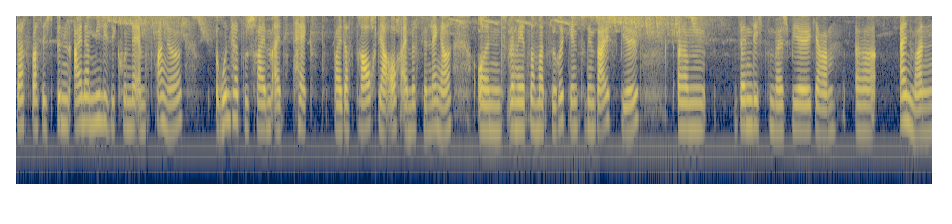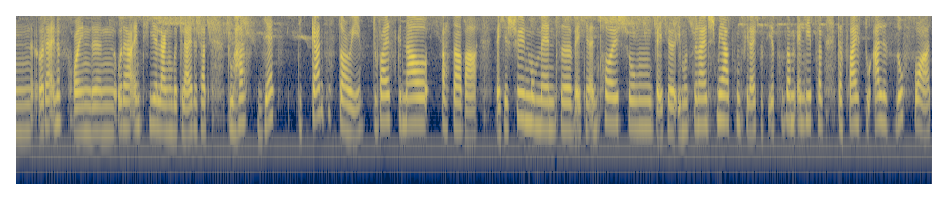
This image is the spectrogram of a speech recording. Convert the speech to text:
das, was ich binnen einer Millisekunde empfange, runterzuschreiben als Text, weil das braucht ja auch ein bisschen länger. Und wenn wir jetzt nochmal zurückgehen zu dem Beispiel, ähm, wenn dich zum Beispiel ja, äh, ein Mann oder eine Freundin oder ein Tier lang begleitet hat, du hast jetzt die ganze Story. Du weißt genau, was da war. Welche schönen Momente, welche Enttäuschungen, welche emotionalen Schmerzen vielleicht, was ihr zusammen erlebt habt. Das weißt du alles sofort.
